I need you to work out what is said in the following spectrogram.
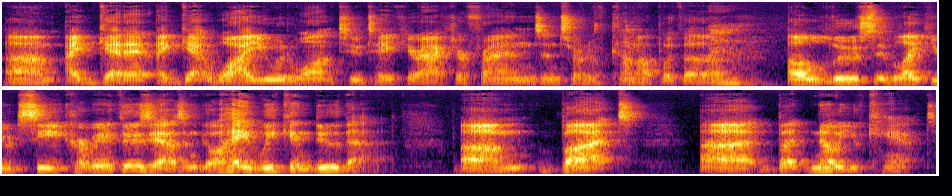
um, I get it. I get why you would want to take your actor friends and sort of come up with a a loose like you'd see Curb Your Enthusiasm. Go, hey, we can do that. Um, but uh, but no, you can't.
